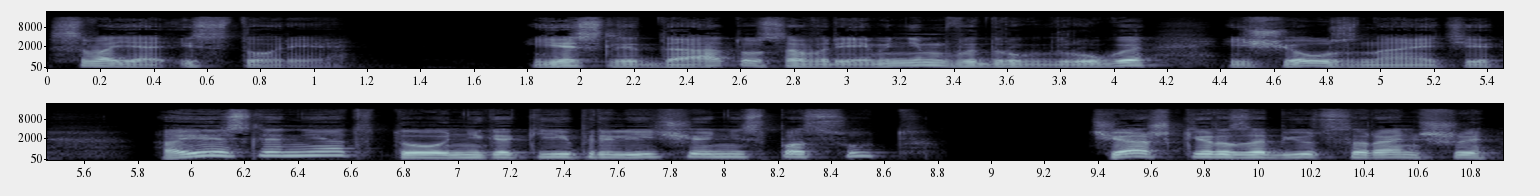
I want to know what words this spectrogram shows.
своя история? Если да, то со временем вы друг друга еще узнаете, а если нет, то никакие приличия не спасут. Чашки разобьются раньше,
